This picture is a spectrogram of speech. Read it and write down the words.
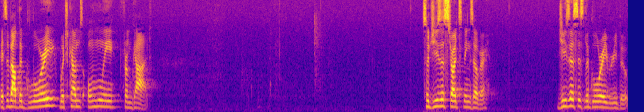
It's about the glory which comes only from God. So Jesus starts things over. Jesus is the glory reboot.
